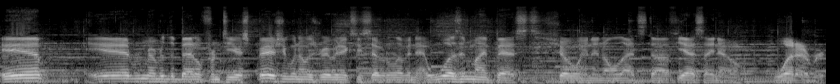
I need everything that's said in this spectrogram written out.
yep. Yeah, remember the Battle Frontier, especially when I was driving XC711. It wasn't my best showing and all that stuff. Yes, I know. Whatever.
